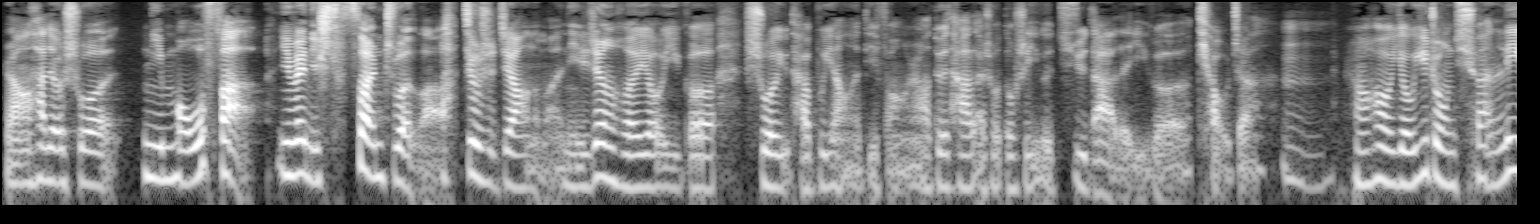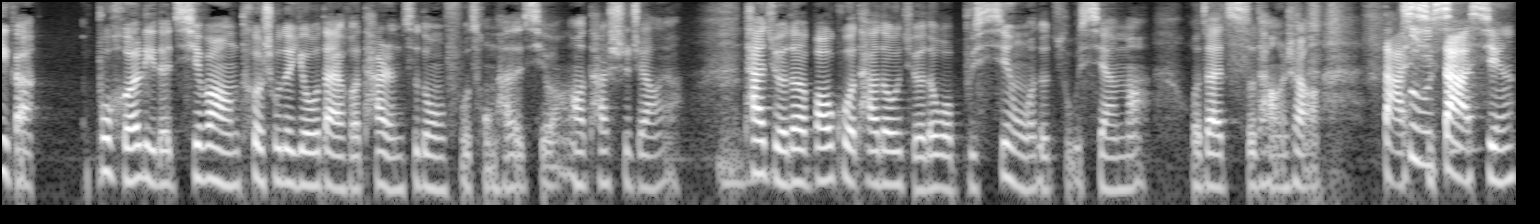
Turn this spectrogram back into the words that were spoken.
然后他就说你谋反，因为你算准了，就是这样的嘛。你任何有一个说与他不一样的地方，然后对他来说都是一个巨大的一个挑战。嗯，然后有一种权力感，不合理的期望特殊的优待和他人自动服从他的期望。哦，他是这样呀。他觉得，包括他都觉得，我不信我的祖先嘛，我在祠堂上大喜大兴，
